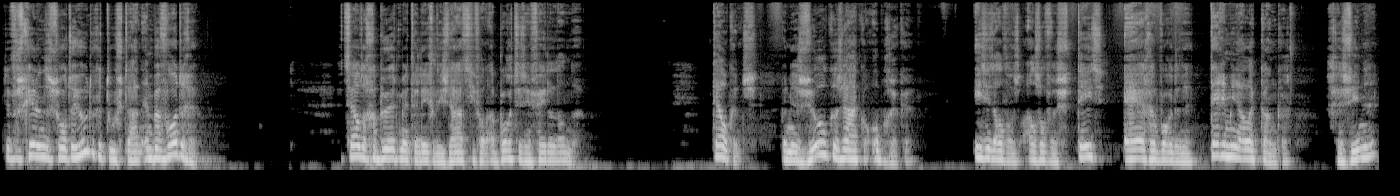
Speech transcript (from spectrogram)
de verschillende soorten huwelijken toestaan en bevorderen. Hetzelfde gebeurt met de legalisatie van abortus in vele landen. Telkens wanneer zulke zaken oprukken, is het alsof een steeds erger wordende terminale kanker gezinnen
